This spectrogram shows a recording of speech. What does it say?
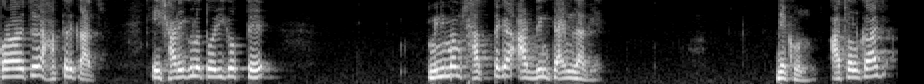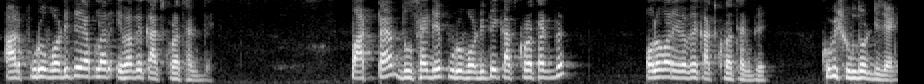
করা হয়েছে হাতের কাজ। এই শাড়িগুলো তৈরি করতে মিনিমাম সাত থেকে আট দিন টাইম লাগে। দেখুন, আঁচল কাজ আর পুরো বডিতে আপনার এভাবে কাজ করা থাকবে। পাটটার দু সাইডে পুরো বডিতেই কাজ করা থাকবে। অল ওভার এভাবে কাজ করা থাকবে। খুবই সুন্দর ডিজাইন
